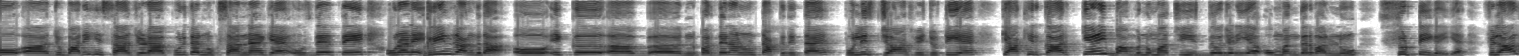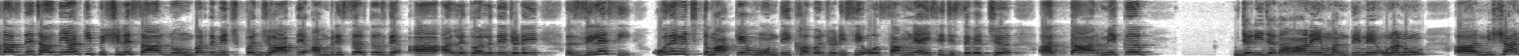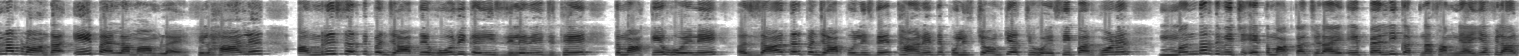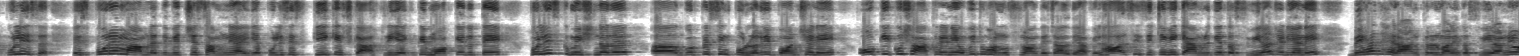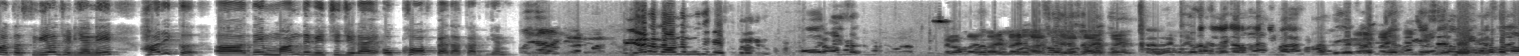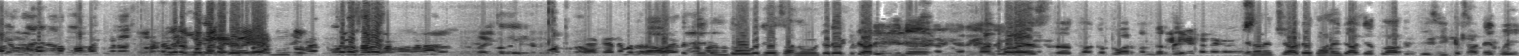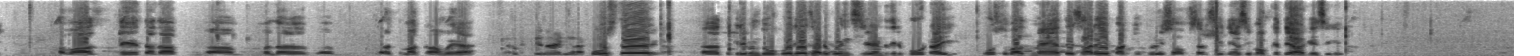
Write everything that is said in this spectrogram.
ਜੋ ਬਾਹਰੀ ਹਿੱਸਾ ਜਿਹੜਾ ਪੂਰੀ ਤਰ੍ਹਾਂ ਨੁਕਸਾਨਿਆ ਗਿਆ ਉਸ ਦੇ ਉੱਤੇ ਉਹਨਾਂ ਨੇ ਗ੍ਰੀਨ ਰੰਗ ਦਾ ਉਹ ਇੱਕ ਪਰਦੇ ਨਾਲ ਉਹਨੂੰ ਢੱਕ ਦਿੱਤਾ ਹੈ। ਪੁਲਿਸ ਜਾਂਚ ਵਿੱਚ ਜੁਟੀ ਹੈ ਕਿ ਆਖਿਰਕਾਰ ਕਿਹੜੀ ਬੰਬਨੁਮਾ ਚੀਜ਼ ਜਿਹੜੀ ਹੈ ਉਹ ਮੰਦਿਰ ਵੱਲ ਨੂੰ ਸੁੱਟੀ ਗਈ ਹੈ। ਫਿਲਹਾਲ ਦੱਸਦੇ ਚੱਲਦੇ ਹਾਂ ਕਿ ਪਿਛਲੇ ਸਾਲ ਨਵੰਬਰ ਦੇ ਵਿੱਚ ਪੰਜਾਬ ਦੇ ਅੰਮ੍ਰਿਤਸਰ ਤੇ ਉਸਦੇ ਆ- ਆਲੇ ਦੁਆਲੇ ਦੇ ਜਿਹੜੇ ਜ਼ਿਲ੍ਹੇ ਸੀ ਉਹਦੇ ਵਿੱਚ ਧਮਾਕੇ ਹੋਣ ਦੀ ਖਬਰ ਜਿਹੜੀ ਸੀ ਉਹ ਸਾਹਮਣੇ ਆਈ ਸੀ, ਜਿਸ ਦੇ ਵਿੱਚ ਧਾਰਮਿਕ ਜਿਹੜੀ ਜਗ੍ਹਾਵਾਂ ਨੇ, ਮੰਦਿਰ ਨੇ, ਉਹਨਾਂ ਨੂੰ ਨਿਸ਼ਾਨਾ ਬਣਾਉਣ ਦਾ ਇਹ ਪਹਿਲਾ ਮਾਮਲਾ ਹੈ। ਫਿਲਹਾਲ ਅੰਮ੍ਰਿਤਸਰ ਤੇ ਪੰਜਾਬ ਦੇ ਹੋਰ ਵੀ ਕਈ ਜ਼ਿਲ੍ਹੇ ਨੇ ਜਿੱਥੇ ਧਮਾਕੇ ਹੋਏ ਨੇ। ਜ਼ਿਆਦਾਤਰ ਪੰਜਾਬ ਪੁਲਿਸ ਦੇ ਥਾਣੇ ਤੇ ਪੁਲਿਸ ਚੌਂਕੀਆਂ 'ਚ ਹੋਏ ਸੀ, ਪਰ ਹੁਣ ਮੰਦਰ ਦੇ ਵਿੱਚ ਇਹ ਧਮਾਕਾ ਜਿਹੜਾ ਹੈ, ਇਹ ਪਹਿਲੀ ਘਟਨਾ ਸਾਹਮਣੇ ਆਈ ਹੈ। ਫਿਲਹਾਲ ਪੁਲਿਸ ਇਸ ਪੂਰੇ ਮਾਮਲੇ ਦੇ ਵਿੱਚ ਸਾਹਮਣੇ ਆਈ ਹੈ। ਪੁਲਿਸ ਇਸ ਕੀ ਕੁਛ ਕਰ ਰਹੀ ਹੈ, ਕਿਉਂਕਿ ਮੌਕੇ ਦੇ ਉੱਤੇ ਪੁਲਿਸ ਕਮਿਸ਼ਨਰ ਗੁਰਪ੍ਰੀਤ ਸਿੰਘ ਭੁੱਲਰ ਵੀ ਪਹੁੰਚੇ ਨੇ। ਉਹ ਕੀ ਕੁਛ ਆਖ ਰਹੇ ਨੇ, ਉਹ ਵੀ ਤੁਹਾਨੂੰ ਸੁਣਾਉਂਦੇ ਚੱਲਦੇ ਹਾਂ। ਫਿਲਹਾਲ ਸੀਸੀਟੀਵੀ ਕੈਮਰੇ ਦੀਆਂ ਤਸਵੀਰਾਂ ਜਿਹੜੀਆਂ ਨੇ ਬੇहद ਹੈਰਾਨ ਕਰਨ ਵਾਲੀਆਂ ਤਸਵੀਰਾਂ ਨੇ ਔਰ ਤਸਵੀਰਾਂ ਜਿਹੜੀਆਂ ਨੇ ਹਰ ਇੱਕ ਦੇ ਮਨ ਦੇ ਵਿੱਚ ਜਿਹੜਾ ਹੈ ਉਹ ਖੌਫ ਪੈਦਾ ਕਰਦੀਆਂ ਨੇ। ਯਾਰ ਆਰਾਮ ਨਾਲ ਮੂੰਹ ਦੇ ਫੇਸ ਤੋਂ ਪਰੇ ਕਰੋ। ਮੇਰਾ live live live live live ਥੋੜਾ ਥੱਲੇ ਕਰਨਾ ਕੀ ਮਾਰਾ ਚਲੋ ਸਰ। ਰਾਤ ਤਕਰੀਬਨ 2 ਵਜੇ ਸਾਨੂੰ ਜਿਹੜੇ ਪੁਜਾਰੀ ਜੀ ਨੇ ਖੰਡ ਇਸ ਅ, ਮੰਦਿਰ ਦੇ ਇਹਨਾਂ ਨੇ ਛਿਆਟੇ ਥਾਣੇ ਜਾ ਕੇ ਇਤਲਾਹ ਦਿੱਤੀ ਸੀ ਕਿ ਸਾਡੇ ਕੋਈ ਆਵਾਜ਼ ਤੇ ਇਦਾਂ ਦਾ ਮਤਲਬ ਧਮਾਕਾ ਹੋਇਆ। ਉਸ ਤੇ ਅ, ਤਕਰੀਬਨ 2 ਵਜੇ ਸਾਡੇ ਕੋਲ ਇਨਸੀਡੈਂਟ ਦੀ ਰਿਪੋਰਟ ਆਈ। ਉਸ ਤੋਂ ਬਾਅਦ ਮੈਂ ਤੇ ਸਾਰੇ ਬਾਕੀ ਪੁਲਿਸ ਅਫਸਰ ਸੀਗੇ ਅਸੀਂ ਮੌਕੇ ਤੇ ਆ ਗਏ ਸੀਗੇ।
